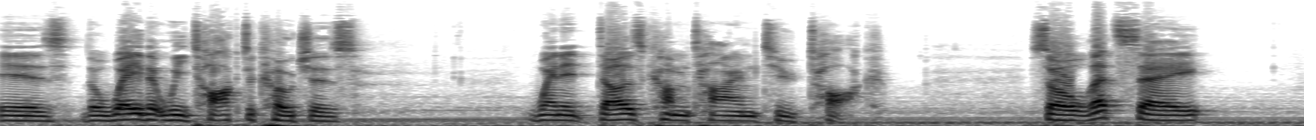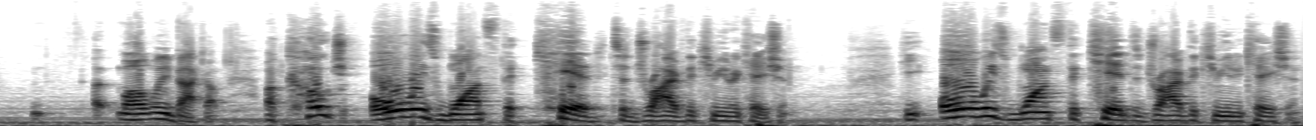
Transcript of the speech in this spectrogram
is the way that we talk to coaches when it does come time to talk. So let's say, well, let me back up. A coach always wants the kid to drive the communication. He always wants the kid to drive the communication.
